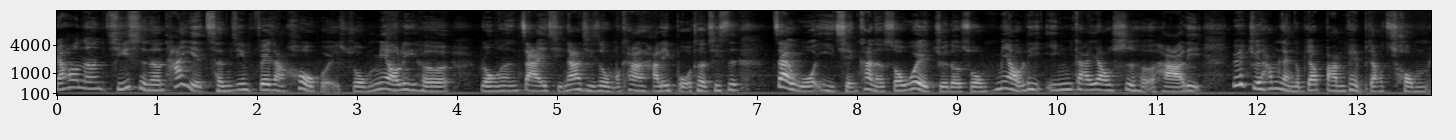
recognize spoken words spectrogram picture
然后呢，其实呢，他也曾经非常后悔说妙丽和荣恩在一起。那其实我们看《哈利波特》，其实。在我以前看的时候，我也觉得说妙丽应该要适合哈利，因为觉得他们两个比较般配，比较聪明，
